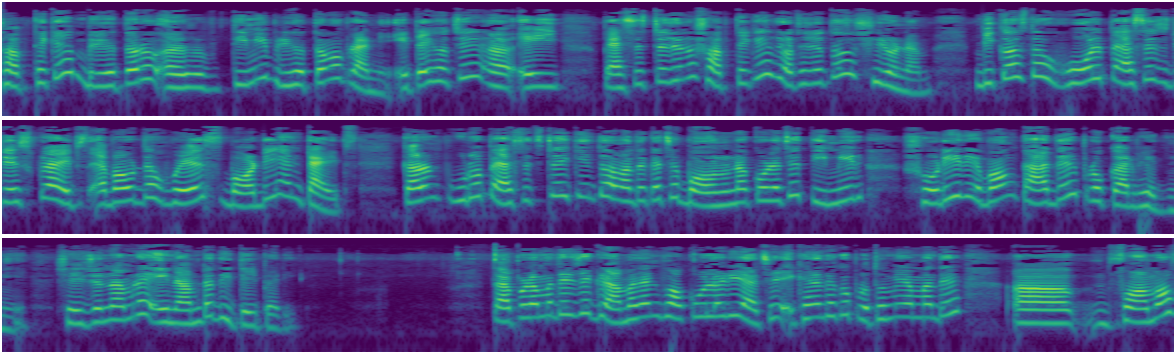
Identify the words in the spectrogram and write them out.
সব থেকে বৃহত্তর তিমি বৃহত্তম প্রাণী। এটাই হচ্ছে এই প্যাসেজটার জন্য সব থেকে যথাযথ শিরোনাম। Because the whole passage describes about the whales body and types কারণ পুরো প্যাসেজটাই কিন্তু আমাদের কাছে বর্ণনা করেছে তিমির শরীর এবং তাদের প্রকারভেদ নিয়ে। সেই জন্য আমরা এই নামটা দিতেই পারি। তারপর আমাদের যে গ্রামার অ্যান্ড ভকুলারি আছে, এখানে দেখো প্রথমে আমাদের ফর্ম অফ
